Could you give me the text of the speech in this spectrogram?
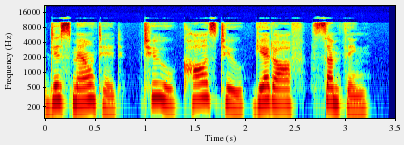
dismounted, to cause to get off something.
